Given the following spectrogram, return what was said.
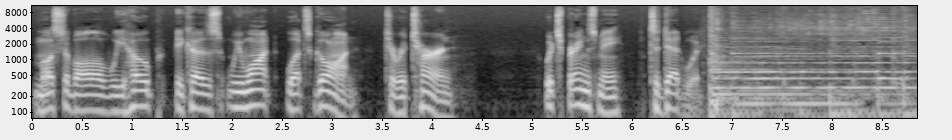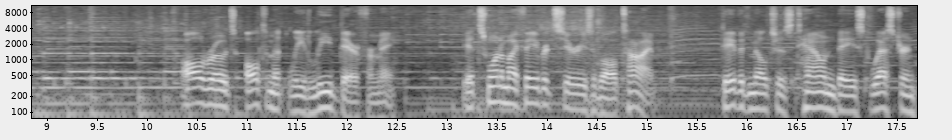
Most of all, we hope because we want what's gone to return. Which brings me to Deadwood. All roads ultimately lead there for me. It's one of my favorite series of all time. David Milch's town based Western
